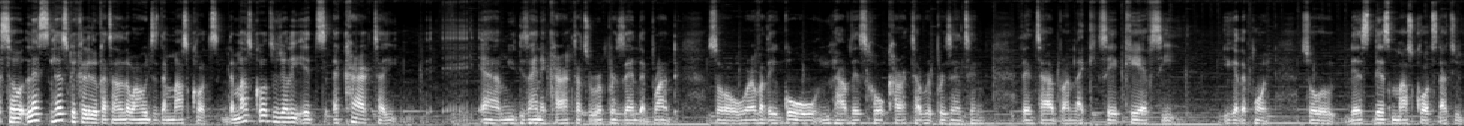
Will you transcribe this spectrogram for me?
So let's let's quickly look at another one, which is the mascot. The mascot usually it's a character. Um, you design a character to represent the brand. So wherever they go, you have this whole character representing the entire brand, like say KFC. You get the point. So there's this mascot that you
